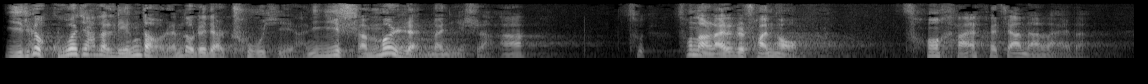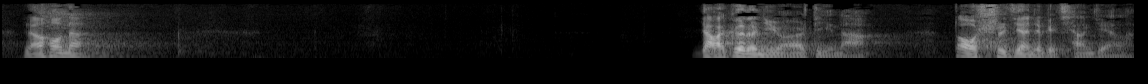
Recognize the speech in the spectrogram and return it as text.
你这个国家的领导人都这点出息啊？你你什么人呢？你是啊？从从哪来的这传统？从韩和迦南来的。然后呢？雅各的女儿底拿到事件就给强奸了。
